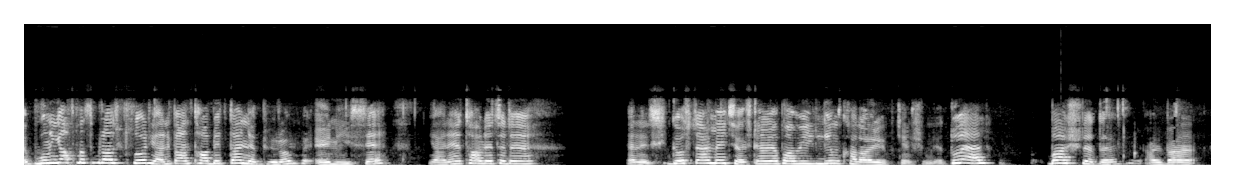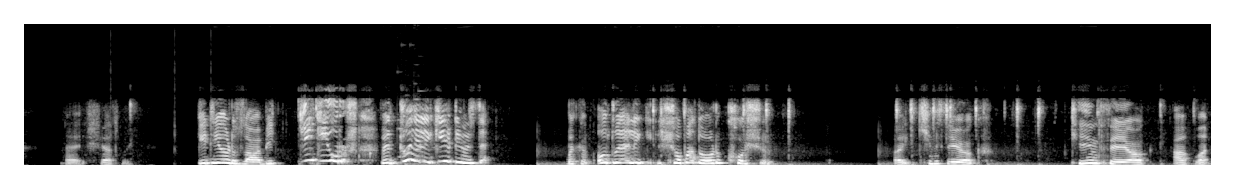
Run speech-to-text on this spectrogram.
E, bunu yapması birazcık zor yani. Ben tabletten yapıyorum en iyisi. Yani tablete de yani göstermeye çalışacağım. Yapabildiğim kadar yapacağım şimdi. Duel başladı. Abi ben e, şey yapmayayım. Gidiyoruz abi. Gidiyoruz. Ve duele girdiğimizde bakın o duele şopa doğru koşun. Ay kimse yok. Kimse yok. Var.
